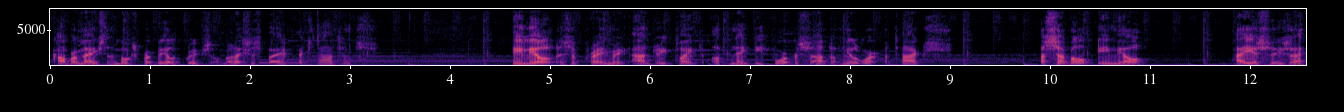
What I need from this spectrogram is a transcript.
compromise the most prevalent groups of malicious file extensions. Email is a primary entry point of 94% of malware attacks. A simple email, Hiya Susie,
